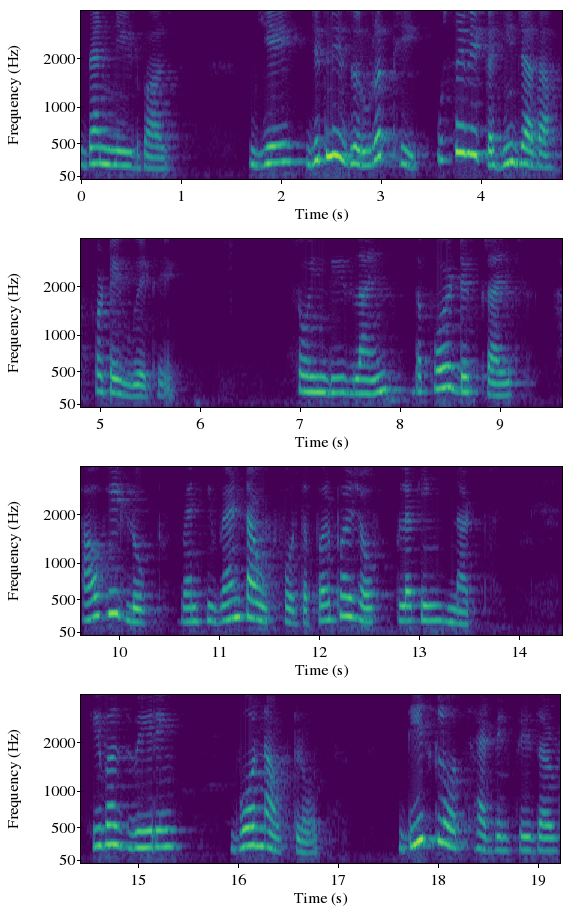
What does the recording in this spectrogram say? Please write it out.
than need was ये जितनी ज़रूरत थी, उससे भी कहीं ज़्यादा फटे हुए थे। So in these lines the poet describes how he looked when he went out for the purpose of plucking nuts he was wearing worn out clothes these clothes had been preserve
